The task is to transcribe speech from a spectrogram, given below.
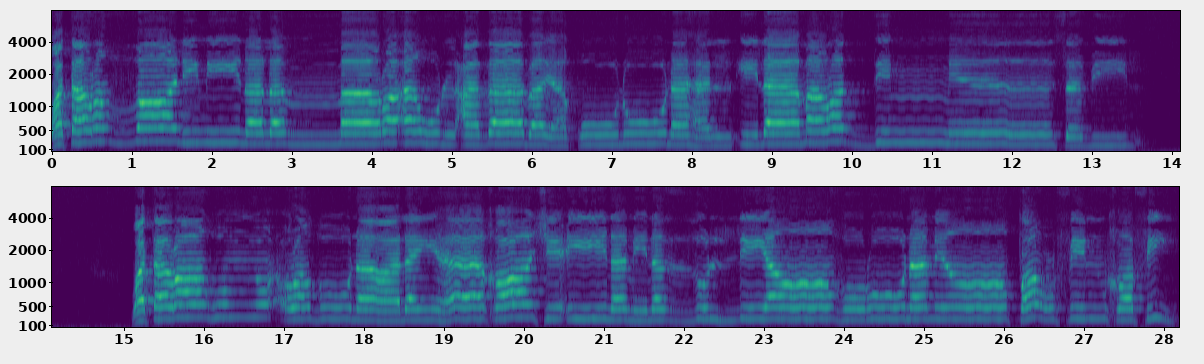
وترى الظالمين لما رأوا العذاب يقولون هل إلى مرد من سبيل وتراهم يعرضون عليها خاشعين من الذل ينظرون من طرف خفي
